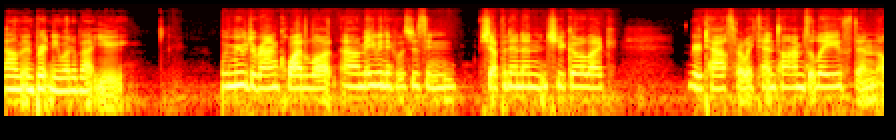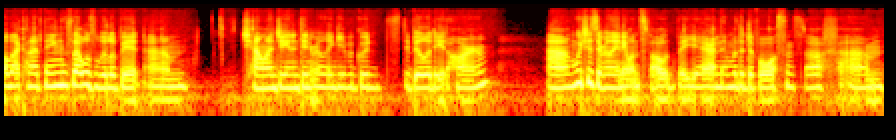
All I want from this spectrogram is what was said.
Um, and Brittany, what about you? We moved around quite a lot, um, even if it was just in Shepparton and Echuca, like moved house for like ten times at least, and all that kind of things. So that was a little bit um, challenging and didn't really give a good stability at home, um, which isn't really anyone's fault. But yeah, and then with the divorce and stuff, um,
